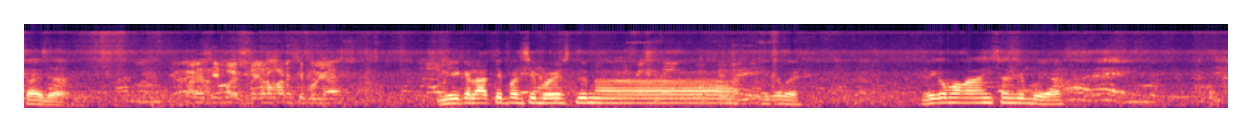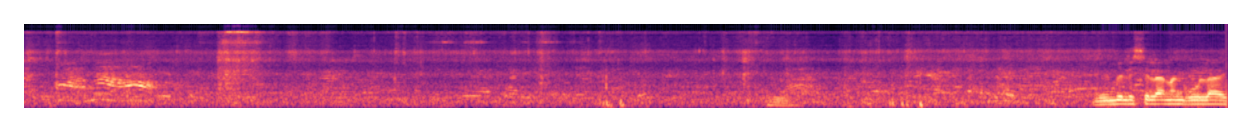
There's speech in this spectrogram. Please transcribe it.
Side there. Para sibuyas, meron ka na sibuyas? May kalati pang sibuyas doon na... Ika ba? May kumuha ka ng isang sibuyas. Bibili sila ng gulay.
